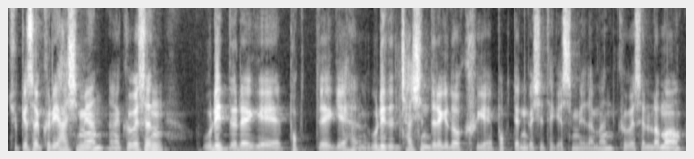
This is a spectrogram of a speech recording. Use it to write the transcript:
주께서 그리 하시면 그것은 우리들에게 복되게 한 우리들 자신들에게도 크게 복된 것이 되겠습니다만 그것을 넘어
